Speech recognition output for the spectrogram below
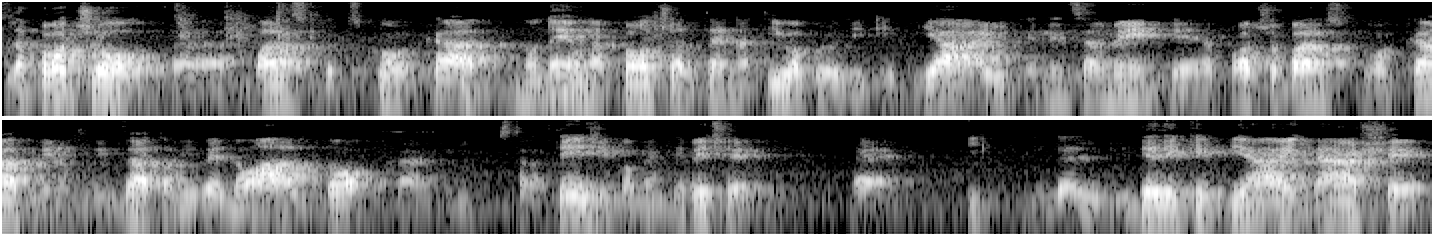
l'approccio eh, balance scorecard non è un approccio alternativo a quello dei KPI, tendenzialmente l'approccio balance scorecard viene utilizzato a livello alto, eh, quindi strategico, mentre invece eh, l'idea dei KPI nasce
